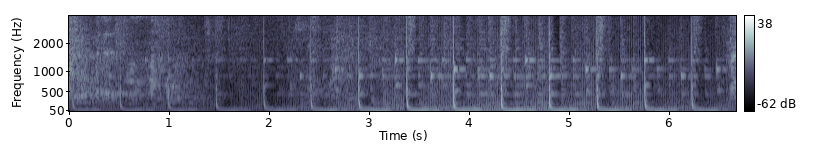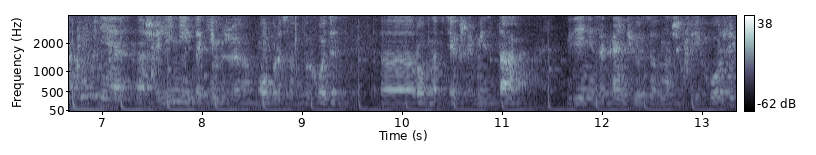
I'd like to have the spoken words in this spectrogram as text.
они уходят у нас на кухню. На кухне наши линии таким же образом выходят э, ровно в тех же местах, где они заканчиваются в нашей прихожей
